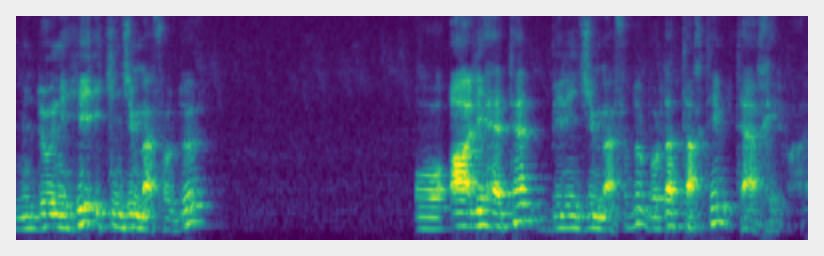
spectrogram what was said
Min dunihi ikinci mef'uldür. O aliheten birinci mef'uldür. Burada takdim, tehir var.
